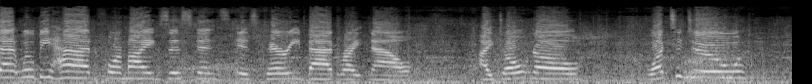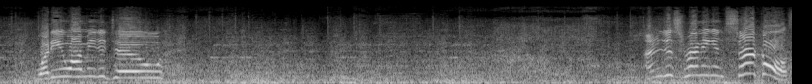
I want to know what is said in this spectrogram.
that will be had for my existence is very bad right now. I don't know what to do. What do you want me to do? I'm just running in circles.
